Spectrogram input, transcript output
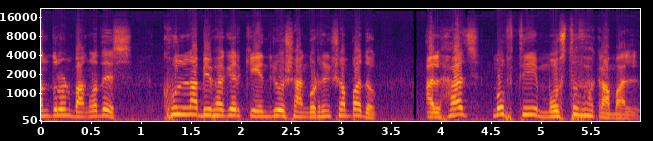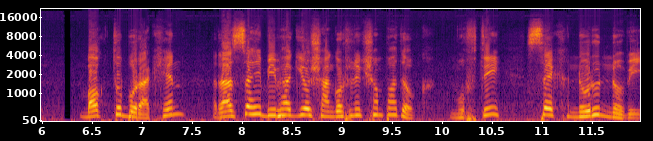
আন্দোলন বাংলাদেশ, খুলনা বিভাগের কেন্দ্রীয় সাংগঠনিক সম্পাদক আলহাজ মুফতি মোস্তফা কামাল। বক্তব্য রাখেন রাজশাহী বিভাগীয় সাংগঠনিক সম্পাদক মুফতি শেখ নুরুন নবী।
